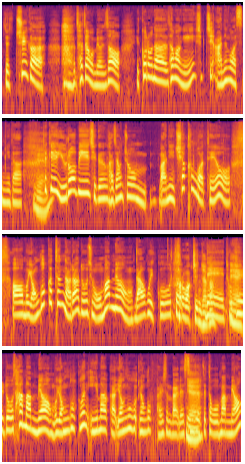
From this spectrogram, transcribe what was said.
이제 추위가 찾아오면서 이 코로나 상황이 쉽지 않은 것 같습니다. 예. 특히 유럽이 지금 가장 좀 많이 취약한 것 같아요. 어, 뭐 영국 같은 나라도 지금 5만 5만 명 나오고 있고 또 하루 확진자가 네 독일도 예. 4만 명, 뭐 영국은 2만 아 영국 영국 말씀 말씀드렸던 예. 5만 명,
